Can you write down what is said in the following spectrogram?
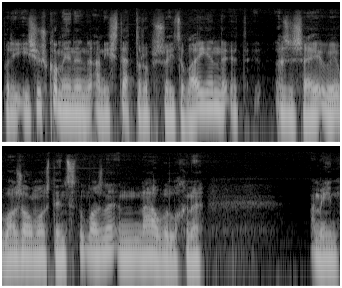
but he's just come in and, and he stepped it up straight away. And it, as I say, it, it was almost instant, wasn't it? And now we're looking at, I mean,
